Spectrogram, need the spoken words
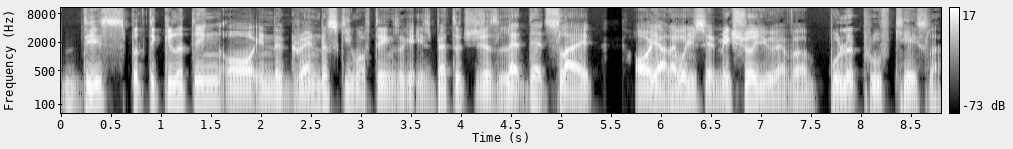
this particular thing, or in the grander scheme of things, okay, it's better to just let that slide. Or yeah, like what you mm. said, make sure you have a bulletproof case lah.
